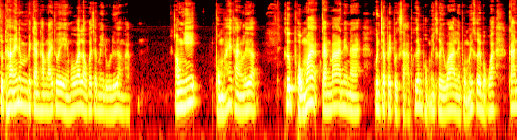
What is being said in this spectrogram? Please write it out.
สุดท้ายเนี่ยมันเป็นการทำร้ายตัวเอง เพราะว่าเราก็จะไม่รู้เรื่องครับ เอางี้ผมให้ทางเลือก คือผมว่าการบ้านเนี่ยนะ คุณจะไปปรึกษาเพื่อน ผมไม่เคยว่าเลย ผมไม่เคยบอกว่าการ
